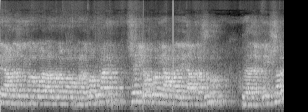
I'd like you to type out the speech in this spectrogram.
নিয়ে আমরা যদি কোনো কল্যাণমূলক কর্মকাণ্ড করতে পারি, সেই লক্ষ্য নিয়ে আমাদের এই যাত্রা শুরু দুই হাজার তেইশ সালে।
